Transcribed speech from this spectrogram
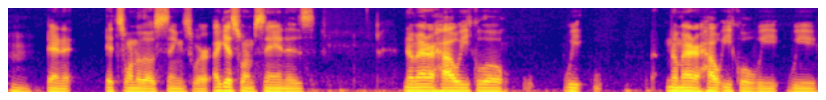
Hmm. and it, it's one of those things where I guess what I'm saying is, no matter how equal we, no matter how equal we we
